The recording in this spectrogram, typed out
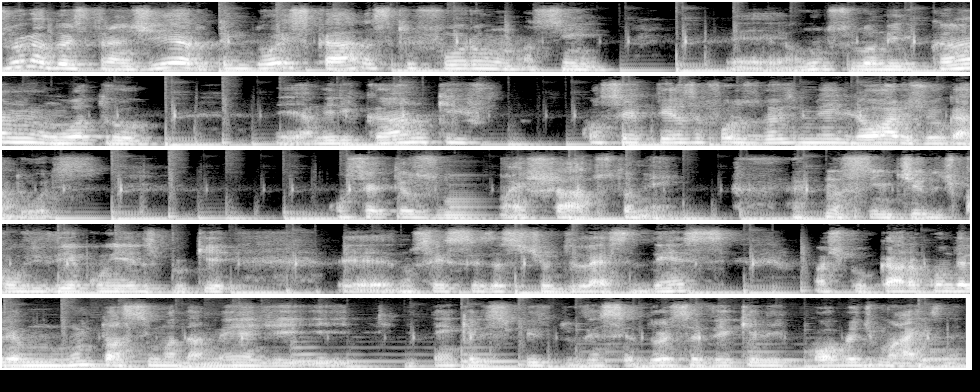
jogador estrangeiro, tem dois caras que foram, assim, é, um sul-americano e um outro americano, que com certeza foram os dois melhores jogadores. Com certeza os mais chatos também, no sentido de conviver com eles, porque é, não sei se vocês assistiram de Last Dance, acho que o cara, quando ele é muito acima da média e, e, tem aquele espírito vencedor, você vê que ele cobra demais, né?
